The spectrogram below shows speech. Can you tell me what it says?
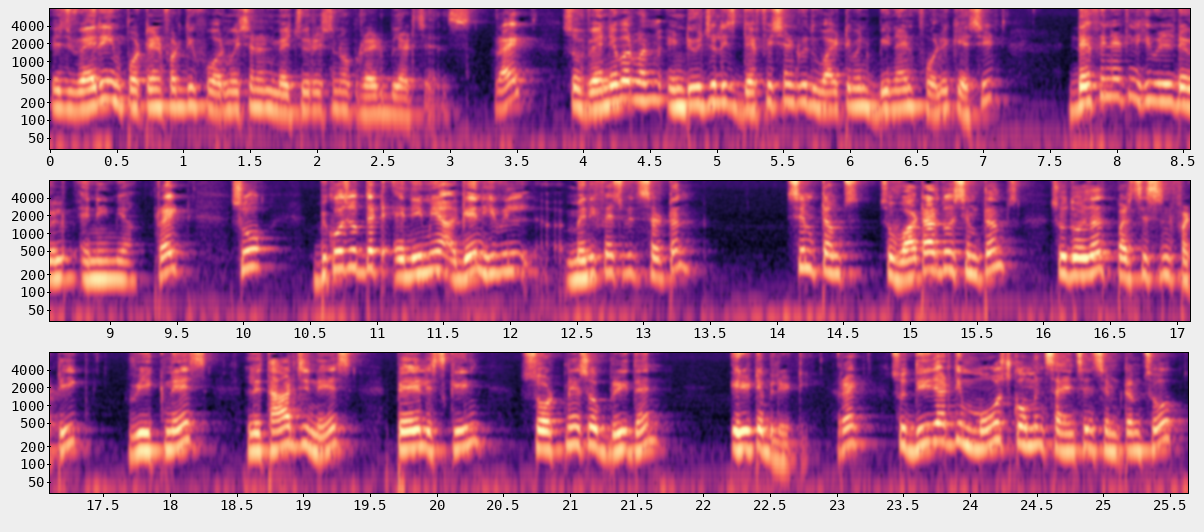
is very important for the formation and maturation of red blood cells, right? So whenever one individual is deficient with vitamin B9 folic acid, definitely he will develop anemia, right? So because of that anemia, again he will manifest with certain symptoms. So what are those symptoms? So those are persistent fatigue, weakness, letharginess, pale skin, shortness of breath and irritability, right? So these are the most common signs and symptoms of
